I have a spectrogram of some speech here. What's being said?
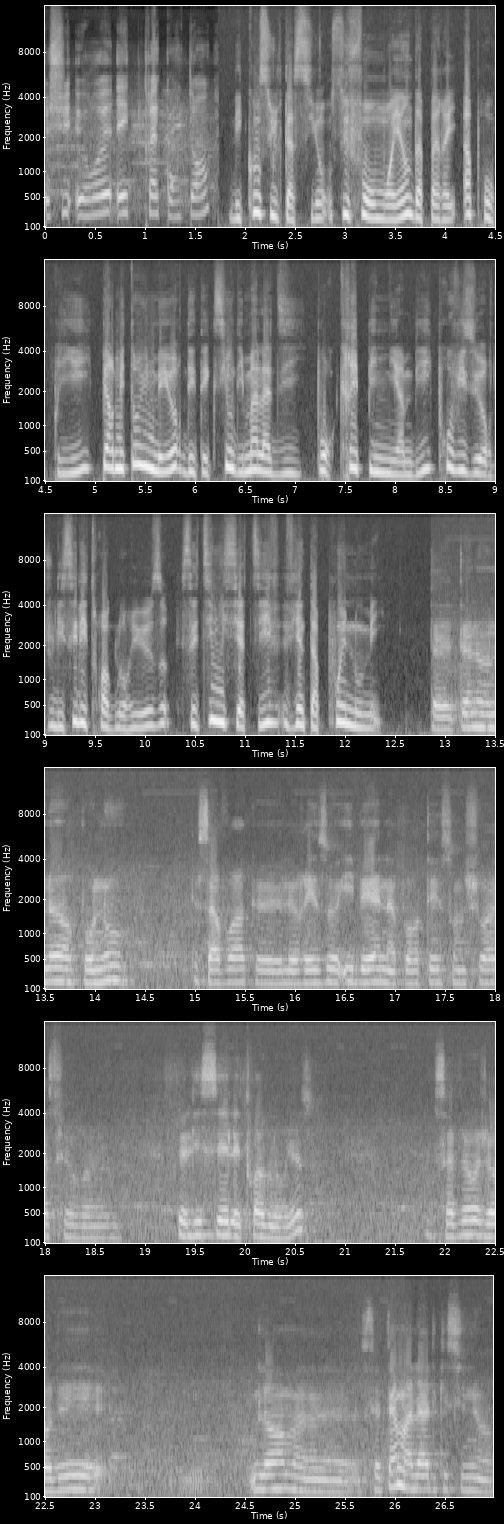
Je suis heureux et très content. Les consultations se font au moyen d'appareils appropriés permettant une meilleure détection des maladies. Pour Crépine Niambi, proviseur du lycée Les Trois Glorieuses, cette initiative vient à point nommé. C'est un honneur pour nous de savoir que le réseau IBN a porté son choix sur euh, le lycée Les Trois Glorieuses. Vous savez, aujourd'hui, l'homme, euh, c'est un malade qui s'ignore.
